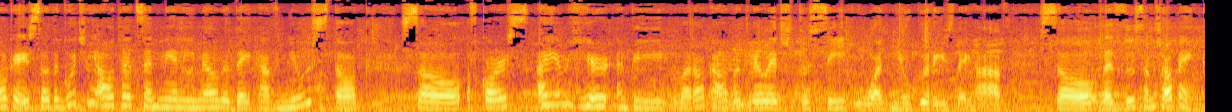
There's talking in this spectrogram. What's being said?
Okay, so the Gucci outlet sent me an email that they have new stock. So, of course, I am here at the La Roca Outlet Village to see what new goodies they have. So, let's do some shopping.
